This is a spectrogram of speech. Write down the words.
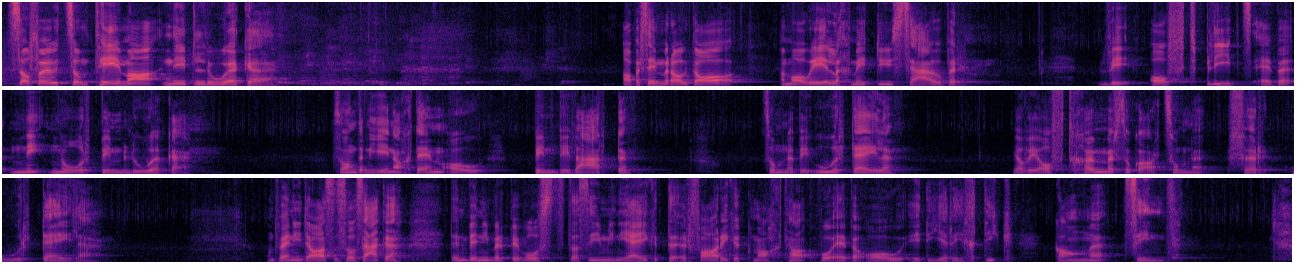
so viel zum Thema nicht schauen. Aber sind wir auch da einmal ehrlich mit uns selber? Wie oft bleibt es eben nicht nur beim Schauen, sondern je nachdem auch beim Bewerten, zum Beurteilen. Ja, wie oft kommen wir sogar zum Verurteilen. Und wenn ich das so sage, dann bin ich mir bewusst, dass ich meine eigenen Erfahrungen gemacht habe, die eben auch in diese Richtung gegangen sind.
